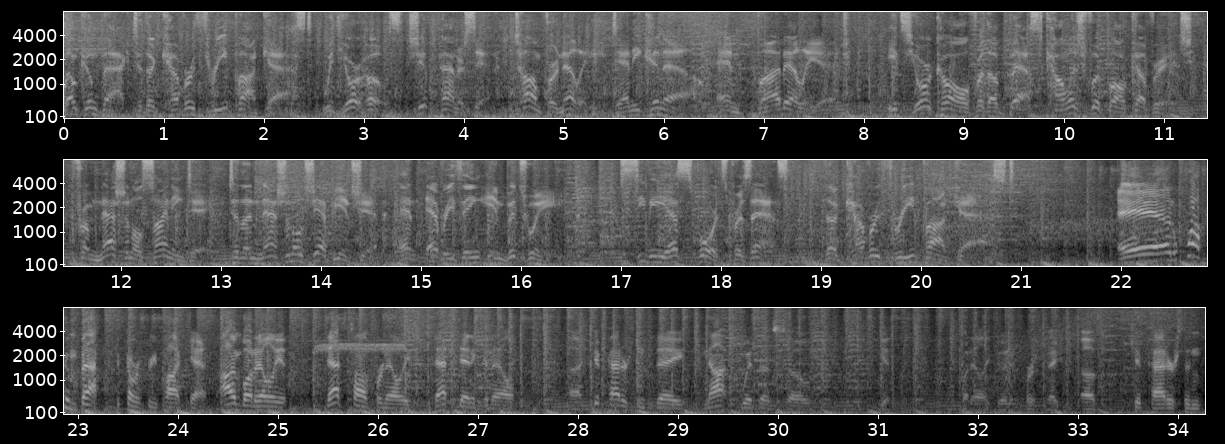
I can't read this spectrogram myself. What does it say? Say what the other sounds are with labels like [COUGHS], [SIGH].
Welcome back to the Cover 3 podcast with your hosts, Chip Patterson, Tom Fornelli, Danny Kanell, and Bud Elliott. It's your call for the best college football coverage from National Signing Day to the National Championship and everything in between. CBS Sports presents the Cover 3 podcast. And welcome back to the Cover 3 podcast. I'm Bud Elliott. That's Tom Fornelli. That's Danny Kanell. Uh, Chip Patterson today not with us, so get what Ellie good impersonation of Chip Patterson.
